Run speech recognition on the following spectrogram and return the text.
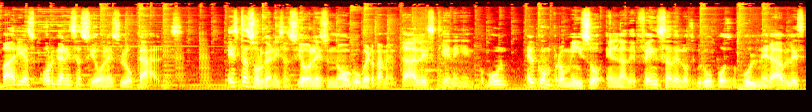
varias organizaciones locales. Estas organizaciones no gubernamentales tienen en común el compromiso en la defensa de los grupos vulnerables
